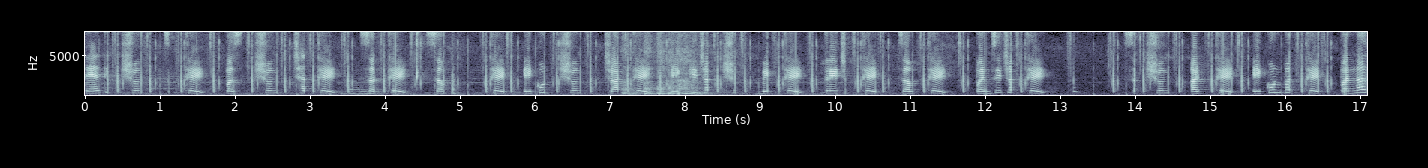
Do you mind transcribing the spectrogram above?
तेहतीस, शून्य थेट पस, शून्य छ थेट सत थेट सम थेट एकूण, शून्य चार थेट एक्केचाळीस थेट त्रेच थेट चौ थेट थेट स- शून्य आठ थेट थेट पन्नास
